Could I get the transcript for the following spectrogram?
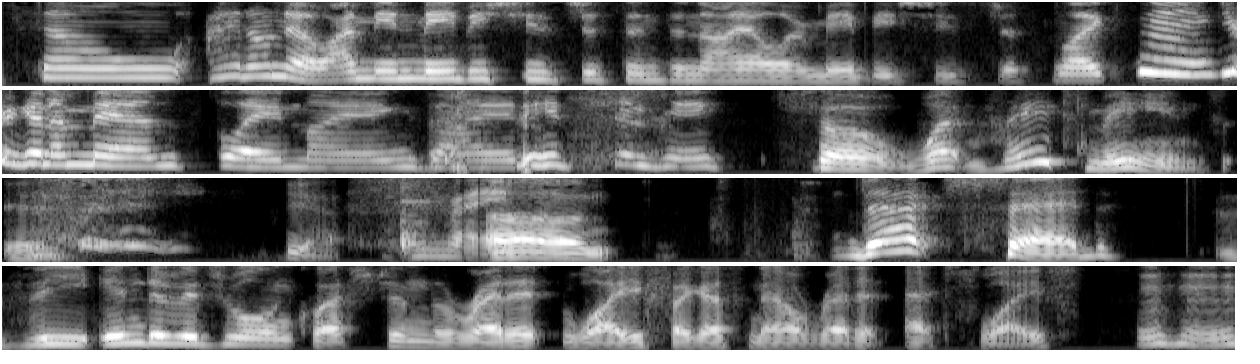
so I don't know. I mean, maybe she's just in denial, or maybe she's just like, hmm, "You're gonna mansplain my anxiety to me." so what rape means is yeah Right. Um, that said, the individual in question, the Reddit wife, I guess now Reddit ex-wife, hmm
